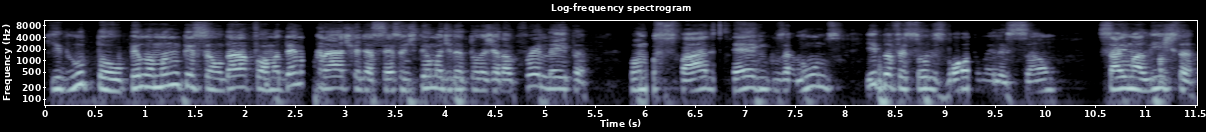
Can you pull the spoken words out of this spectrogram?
que lutou pela manutenção da forma democrática de acesso. A gente tem uma diretora-geral que foi eleita por nossos pares, técnicos, alunos e professores votam na eleição. Sai uma lista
